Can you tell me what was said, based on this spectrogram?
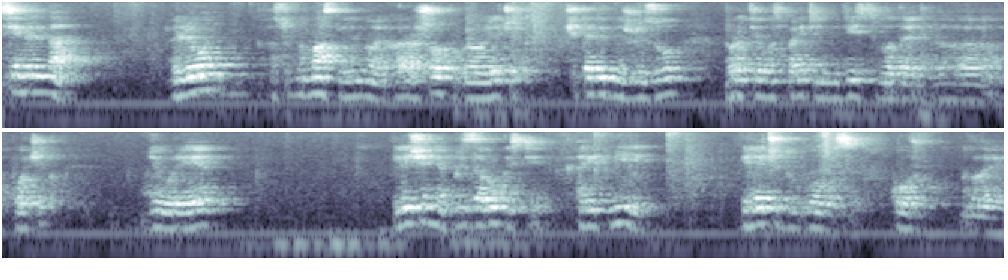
Семя льна. Лен, особенно масло льняное, хорошо э, лечит щитовидную железу, противовоспалительное действие обладает э, почек, диурея, лечение близорукости, аритмии и лечит волосы, кожу на голове.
